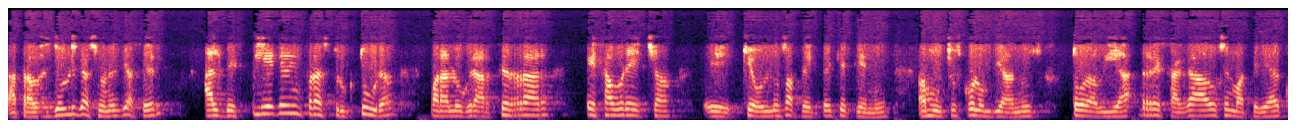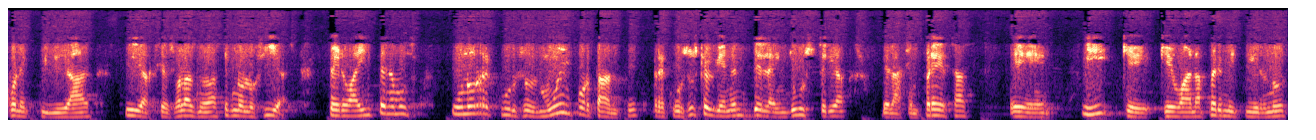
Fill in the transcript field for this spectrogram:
a través de obligaciones de hacer al despliegue de infraestructura para lograr cerrar esa brecha eh, que hoy nos afecta y que tiene a muchos colombianos todavía rezagados en materia de conectividad y de acceso a las nuevas tecnologías pero ahí tenemos unos recursos muy importantes, recursos que vienen de la industria, de las empresas, eh, y que, que van a permitirnos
